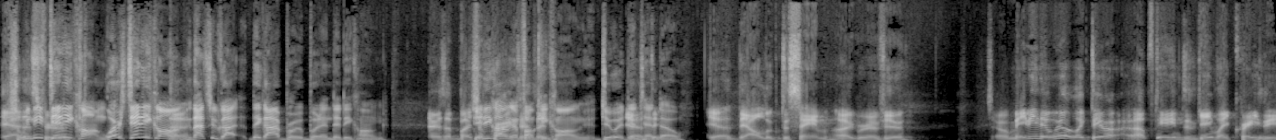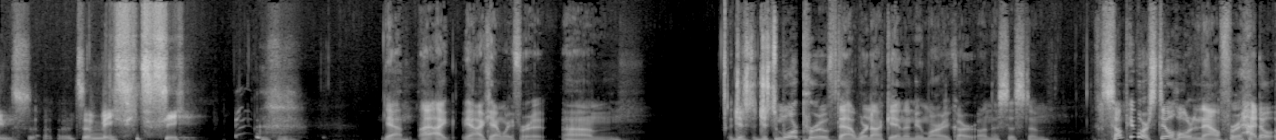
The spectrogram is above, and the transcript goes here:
Yeah, so we need true. Diddy Kong. Where's Diddy Kong? Yeah. That's who got they got put in Diddy Kong. There's a bunch of Diddy of Kong and Funky that, Kong. Do it, yeah, Nintendo. They, yeah, they all look the same. I agree with you. So maybe they will. Like they are updating this game like crazy. It's it's amazing to see. Yeah, I, I yeah I can't wait for it. Um, just just more proof that we're not getting a new Mario Kart on the system. Some people are still holding out for it. I don't.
